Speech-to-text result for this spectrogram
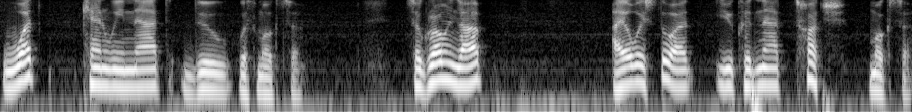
What can we not do with muktzah? So growing up, I always thought you could not touch muktzah,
